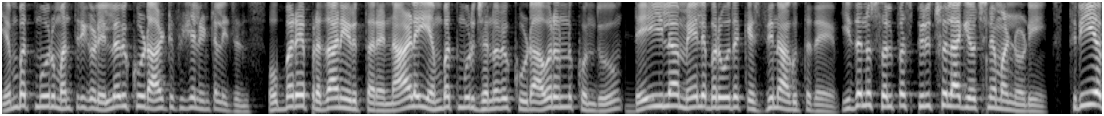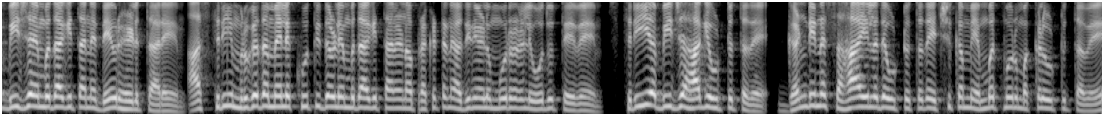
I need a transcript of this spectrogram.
ಎಂಬತ್ಮೂರು ಮಂತ್ರಿಗಳು ಎಲ್ಲರೂ ಕೂಡ ಆರ್ಟಿಫಿಷಿಯಲ್ ಇಂಟೆಲಿಜೆನ್ಸ್ ಒಬ್ಬರೇ ಪ್ರಧಾನಿ ಇರುತ್ತಾರೆ. ನಾಳೆ ಎಂಬತ್ಮೂರು ಜನರು ಕೂಡ ಅವರನ್ನು ಕೊಂದು ಡೈಲ ಮೇಲೆ ಬರುವುದಕ್ಕೆ ಎಷ್ಟು ದಿನ ಆಗುತ್ತದೆ? ಇದನ್ನು ಸ್ವಲ್ಪ ಸ್ಪಿರಿಚುವಲ್ ಆಗಿ ಯೋಚನೆ ಮಾಡಿ ನೋಡಿ. ಸ್ತ್ರೀಯ ಬೀಜ ಎಂಬುದಾಗಿ ತಾನೇ ದೇವರು ಹೇಳುತ್ತಾರೆ. ಆ ಸ್ತ್ರೀ ಮೃಗದ ಮೇಲೆ ಕೂತಿದ್ದಳು ಎಂಬುದಾಗಿ ತಾನೇ ನಾವು ಪ್ರಕಟಣೆ ಹದಿನೇಳು ಮೂರರಲ್ಲಿ ಓದುತ್ತೇವೆ. ಸ್ತ್ರೀಯ ಬೀಜ ಹಾಗೆ ಹುಟ್ಟುತ್ತದೆ. ಗಂಡಿನ ಸಹಾಯ ಇಲ್ಲದೆ ಹುಟ್ಟುತ್ತದೆ. ಹೆಚ್ಚು ಕಮ್ಮಿ ಎಂಬತ್ಮೂರು ಮಕ್ಕಳು ಹುಟ್ಟುತ್ತವೆ.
